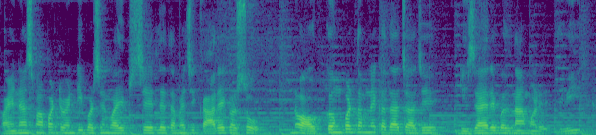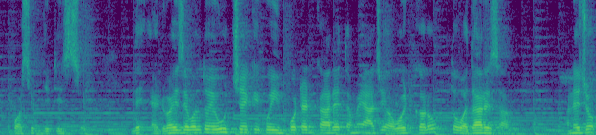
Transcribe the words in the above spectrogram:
ફાઇનાન્સમાં પણ ટ્વેન્ટી પર્સન્ટ વાઇબ્સ છે એટલે તમે જે કાર્ય કરશો, એનો આઉટકમ પણ તમને કદાચ આજે ડિઝાયરેબલ ના મળે એવી પોસિબિલિટીઝ છે. એટલે એડવાઇઝેબલ તો એવું જ છે કે કોઈ ઇમ્પોર્ટન્ટ કાર્ય તમે આજે અવોઇડ કરો તો વધારે સારું. અને જો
